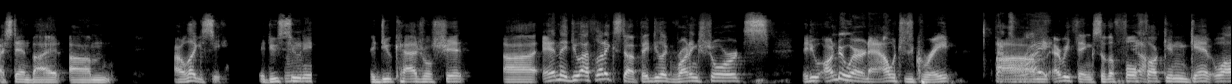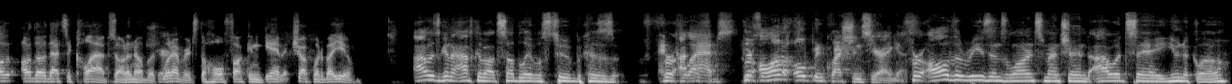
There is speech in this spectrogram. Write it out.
I stand by it. Um, our legacy. They do Mm-hmm. suiting, they do casual shit, uh, and they do athletic stuff. They do like running shorts. They do underwear now, which is great. That's Um, right. Everything. So the full Yeah. fucking gamut. Well, although that's a collab, so I don't know, but Sure. whatever. It's the whole fucking gamut. Chuck, what about you? I was gonna ask about sub labels too because and for collabs. for There's a lot all- of open questions here. I guess. for all the reasons Lawrence mentioned, I would say Uniqlo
